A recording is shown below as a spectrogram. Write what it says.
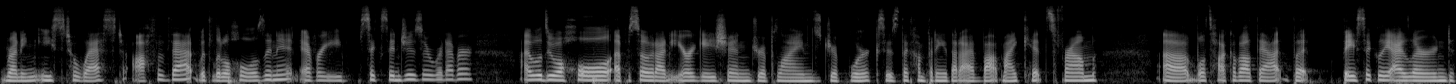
running east to west off of that with little holes in it every six inches or whatever. I will do a whole episode on irrigation, drip lines. Drip Works is the company that I've bought my kits from. Uh, we'll talk about that. But basically, I learned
